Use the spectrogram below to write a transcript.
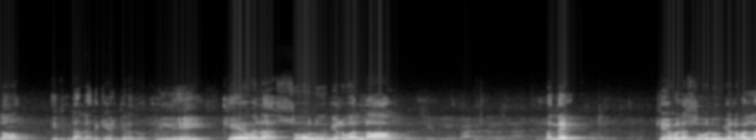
ನೋ, ಇದು ನಾನು ಅದಕ್ಕೆ ಹೇಳ್ತಿರೋದು. ಇಲ್ಲಿ ಕೇವಲ ಸೋಲು ಗೆಲುವಲ್ಲ. ಬಂದೆ. ಕೇವಲ ಸೋಲು ಗೆಲುವಲ್ಲ.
